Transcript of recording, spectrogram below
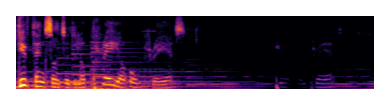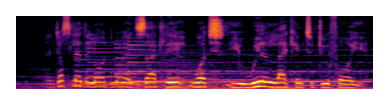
Give thanks unto the Lord. Pray your own prayers. Pray your own prayers. And just let the Lord know exactly what you will like Him to do for you.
